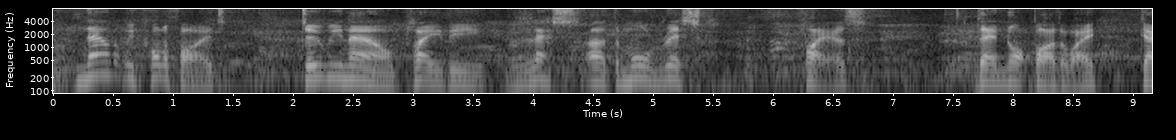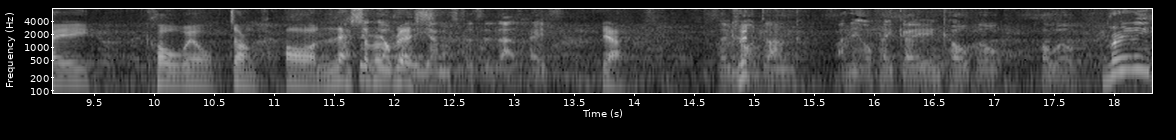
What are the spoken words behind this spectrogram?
remember. Um, now that we've qualified, do we now play the less, uh, the more risk players? They're not, by the way. Gay, Colwill, Dunk are less of a they'll play risk. youngsters in that case. Yeah. So Could- not Dunk. I think they'll play Gay and Colville. Colwill. Really?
